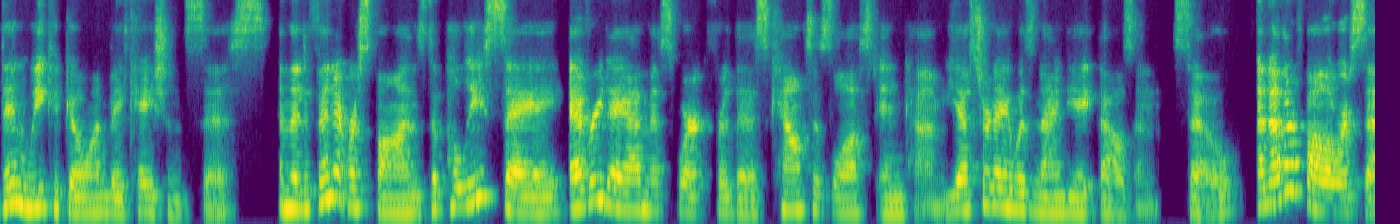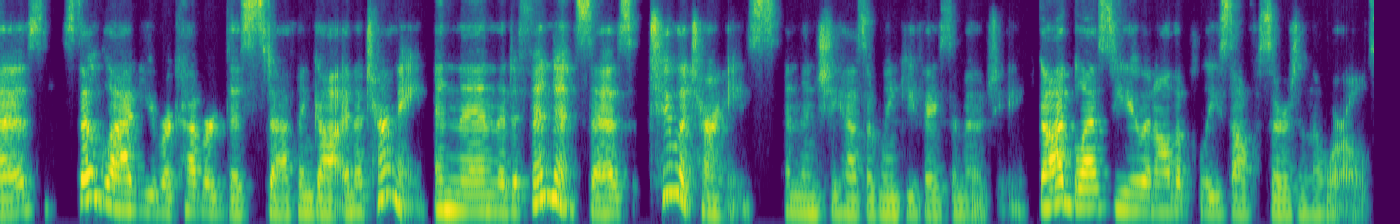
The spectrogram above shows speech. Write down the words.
Then we could go on vacation, sis. And the defendant responds The police say every day I miss work for this counts as lost income. Yesterday was 98,000. So another follower says, So glad you recovered this stuff and got an attorney. And then the defendant says, Two attorneys. And then she has a winky face emoji. God bless you and all the police officers in the world.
